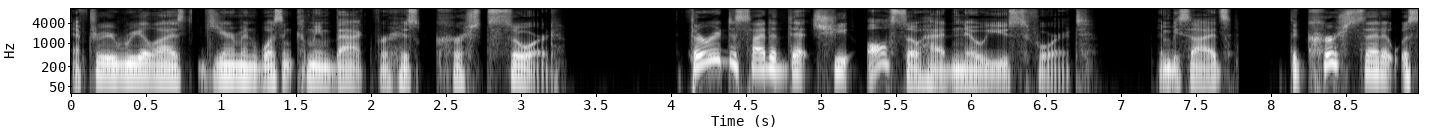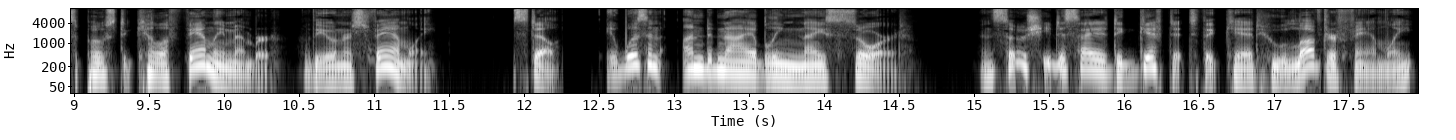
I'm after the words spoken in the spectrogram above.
after he realized Geirmund wasn't coming back for his cursed sword. Thurid decided that she also had no use for it, and besides, the curse said it was supposed to kill a family member of the owner's family. Still, it was an undeniably nice sword, and so she decided to gift it to the kid who loved her family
